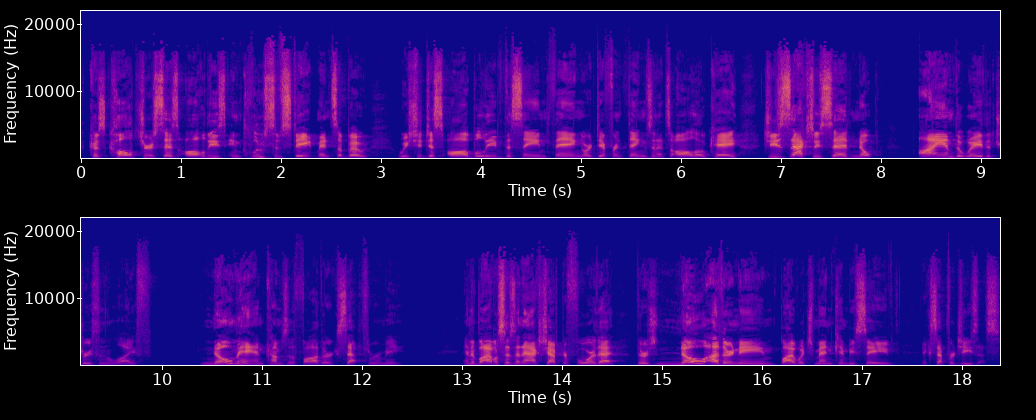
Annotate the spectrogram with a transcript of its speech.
because culture says all these inclusive statements about we should just all believe the same thing or different things and it's all okay. Jesus actually said, Nope, I am the way, the truth, and the life. No man comes to the Father except through me. And the Bible says in Acts chapter 4 that there's no other name by which men can be saved except for Jesus.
